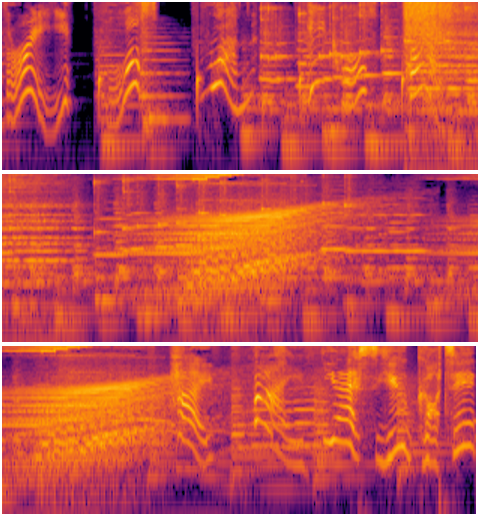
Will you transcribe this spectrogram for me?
three plus one equals five. Yes, you got it!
